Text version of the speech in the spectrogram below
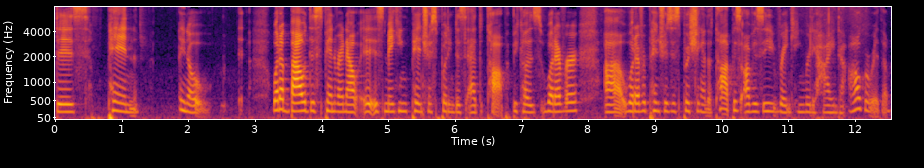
this pin you know what about this pin right now is making Pinterest putting this at the top because whatever uh, whatever Pinterest is pushing at the top is obviously ranking really high in the algorithm.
